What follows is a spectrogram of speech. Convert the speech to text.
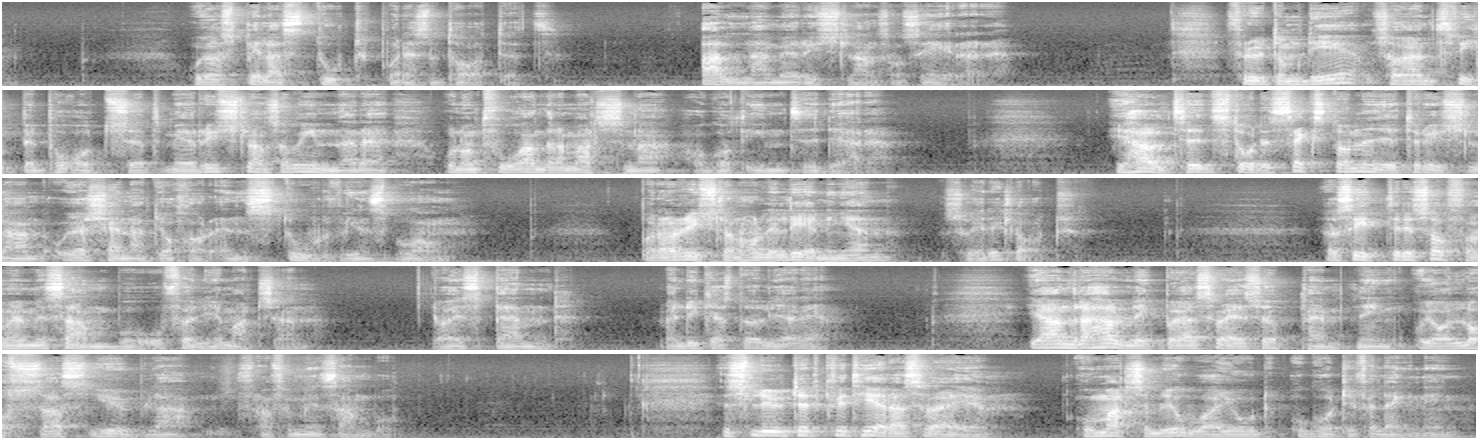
Och jag spelar stort på resultatet. Alla med Ryssland som segrare. Förutom det så har jag en trippel på oddset med Ryssland som vinnare och de två andra matcherna har gått in tidigare. I halvtid står det 16-9 till Ryssland och jag känner att jag har en stor vinst på gång. Bara Ryssland håller ledningen så är det klart. Jag sitter i soffan med min sambo och följer matchen. Jag är spänd, men lyckas dölja det. I andra halvlek börjar Sveriges upphämtning och jag låtsas jubla framför min sambo. I slutet kvitterar Sverige och matchen blir oavgjord och går till förlängning.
